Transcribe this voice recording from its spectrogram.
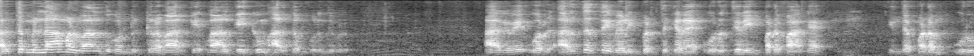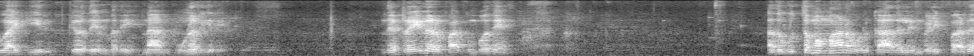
அர்த்தம் இல்லாமல் வாழ்ந்து கொண்டிருக்கிற வாழ்க்கை வாழ்க்கைக்கும் அர்த்தம் புரிந்துவிடும். ஆகவே ஒரு அர்த்தத்தை வெளிப்படுத்துகிற ஒரு திரைப்படமாக இந்த படம் உருவாக்கி இருக்கிறது என்பதை நான் உணர்கிறேன். இந்த ட்ரெய்லரை பார்க்கும்போதே அது உத்தமமான ஒரு காதலின் வெளிப்பாடு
